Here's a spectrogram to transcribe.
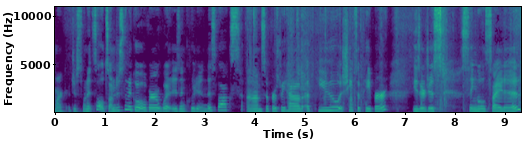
mark just when it's sold. So I'm just going to go over what is included in this box. Um, so first we have a few sheets of paper. These are just single-sided.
